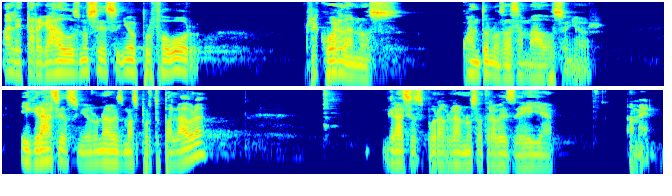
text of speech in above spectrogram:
aletargados, no sé, Señor, por favor, recuérdanos cuánto nos has amado, Señor. Y gracias, Señor, una vez más por tu palabra. Gracias por hablarnos a través de ella. Amén.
